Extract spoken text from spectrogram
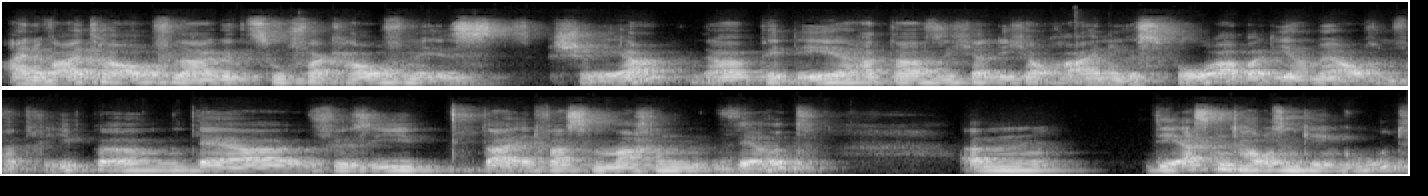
eine weitere Auflage zu verkaufen ist schwer. Ja, PD hat da sicherlich auch einiges vor, aber die haben ja auch einen Vertrieb, ähm, der für sie da etwas machen wird. Ähm, die ersten 1000 gehen gut.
